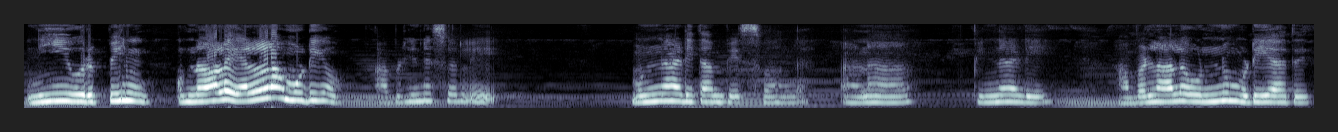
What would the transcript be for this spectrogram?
நீ ஒரு பெண் உன்னால் எல்லாம் முடியும் அப்படின்னு சொல்லி முன்னாடி தான் பேசுவாங்க. ஆனால் பின்னாடி அவளால் ஒன்றும் முடியாது.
